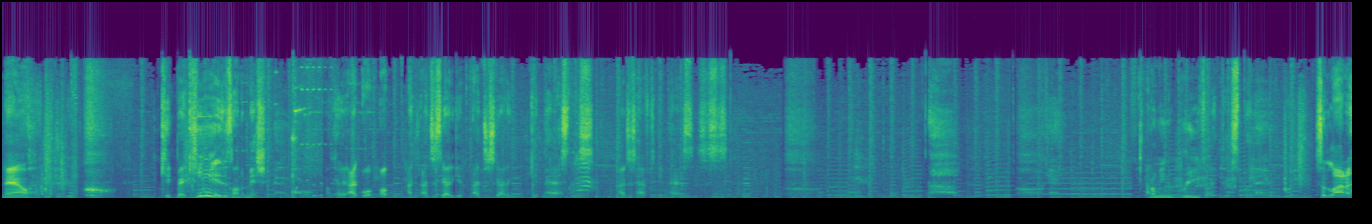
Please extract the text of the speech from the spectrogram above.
now, Kickback Kid is on a mission. Okay, I, well, oh, I, I just gotta get, I just gotta get past this. I just have to get past this. This is, okay. I don't mean to breathe like this, but it's a lot of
